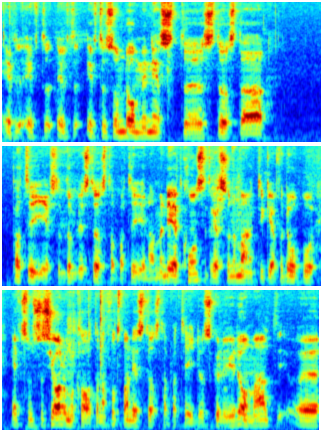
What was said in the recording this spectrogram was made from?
efter, efter, efter, eftersom de är näst eh, största parti eftersom de blir största partierna. Men det är ett konstigt resonemang tycker jag för då, eftersom Socialdemokraterna fortfarande är största parti, då skulle ju de alltid eh,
